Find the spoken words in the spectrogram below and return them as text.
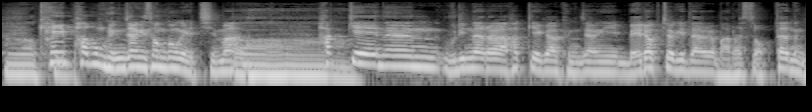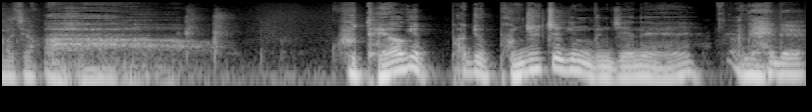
아, K-팝은 그... 굉장히 성공했지만 아... 학계는 우리나라 학계가 굉장히 매력적이다를 말할 수 없다는 거죠. 아... 그 대학의 아주 본질적인 문제네. 네네.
